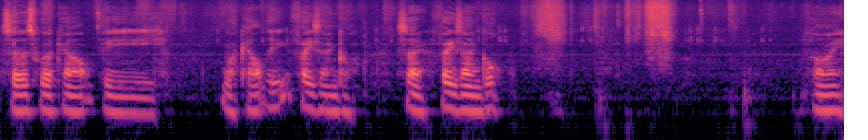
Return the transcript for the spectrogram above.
So let's work out the work out the phase angle. So phase angle phi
